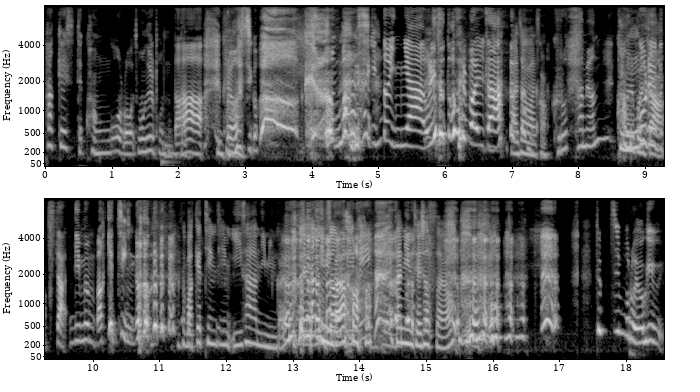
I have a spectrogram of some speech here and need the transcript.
팟캐스트 광고로 돈을 번다. 그래가지고 그런 방식이 또 있냐? 우리도 돈을 벌자. 맞아 맞아. 그러니까 그렇다면 광고를 벌자. 붙이자. 님은 마케팅. 그래서 마케팅 팀 이사님인가요? 네, 사장님인가요? 네. 이사님 되셨어요. 특집으로 여기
